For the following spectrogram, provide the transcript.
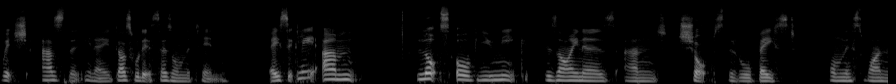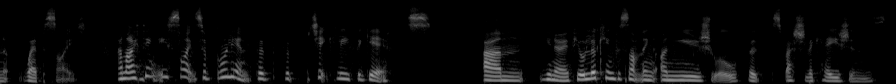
which as the you know does what it says on the tin basically um lots of unique designers and shops that are all based on this one website and i think these sites are brilliant for, for particularly for gifts um, you know if you're looking for something unusual for special occasions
